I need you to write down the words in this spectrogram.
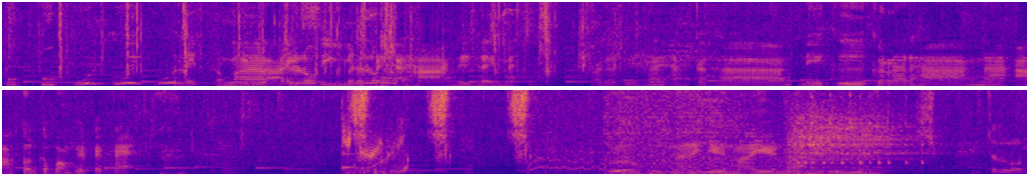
ปุ๊บปุ๊บอุ้ยอุ้ยอุ้ผยลิตออกมีมาหลายเป็นลูกสีเป็นแล้วลูเป็นก กระถางเฉยๆไหมเอาเดี๋ยวเทให้อะกระถาง นี่คือกระถางนะเอาต้นกระบองเพชรไปแปะ ปึ๊บไหนยื่นมายื่นมาให้ดูหน่อยจะหล่น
